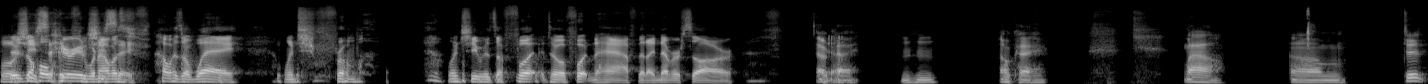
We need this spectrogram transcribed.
Well, there's a whole safe. period when I was safe. I was away when she, from when she was a foot to a foot and a half that I never saw her. Okay. hmm Okay. Wow. Um Did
